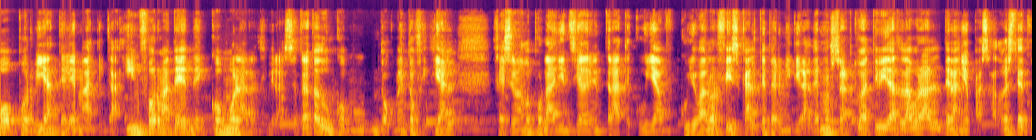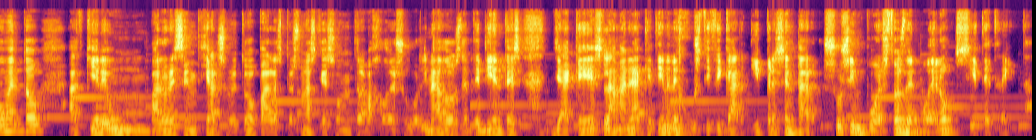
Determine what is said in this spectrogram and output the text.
o por vía telemática. Infórmate de cómo la recibirás. Se trata de un, documento oficial gestionado por la Agencia del Entrate, cuyo valor fiscal te permitirá demostrar tu actividad laboral del año pasado. Este documento adquiere un valor esencial, sobre todo para las personas que son trabajadores subordinados, dependientes, ya que es la manera que tiene de justificar y presentar sus impuestos del modelo 730.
